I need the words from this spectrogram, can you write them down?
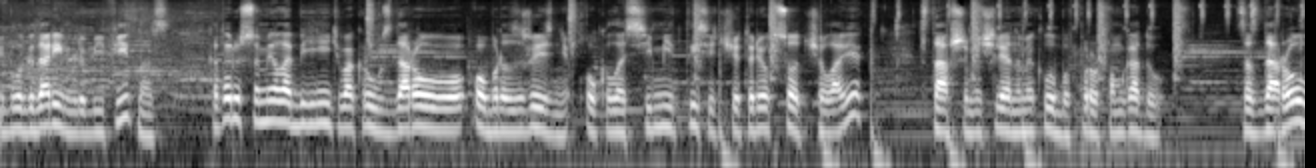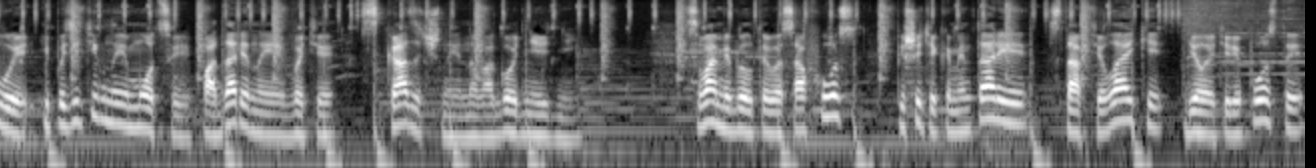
И благодарим Люби Фитнес, который сумел объединить вокруг здорового образа жизни около 7400 человек, ставшими членами клуба в прошлом году, за здоровые и позитивные эмоции, подаренные в эти сказочные новогодние дни. С вами был ТВ Совхоз. Пишите комментарии, ставьте лайки, делайте репосты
